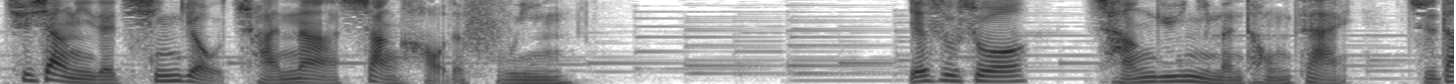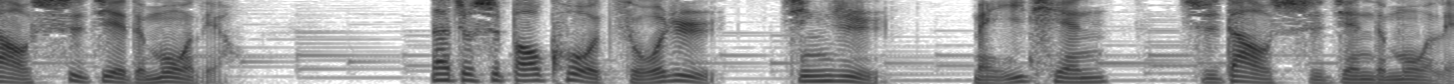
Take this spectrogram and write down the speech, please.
去向你的亲友传那上好的福音。耶稣说：“常与你们同在，直到世界的末了。”那就是包括昨日、今日、每一天，直到时间的末了。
